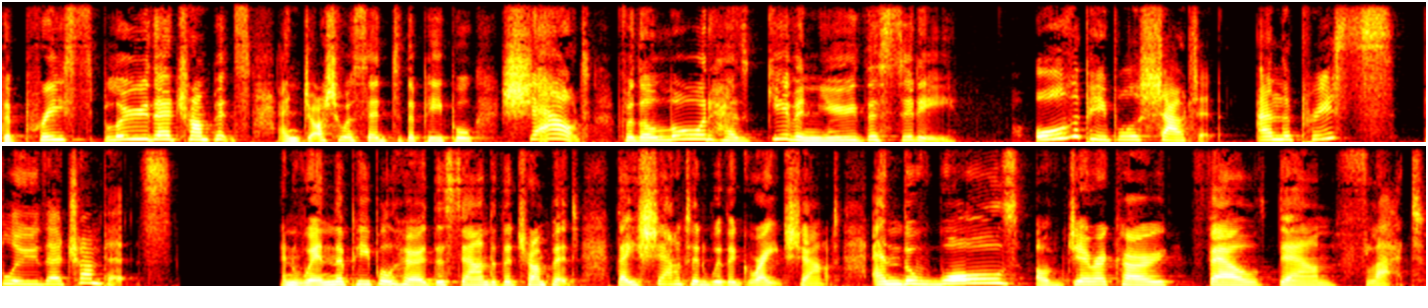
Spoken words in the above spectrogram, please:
the priests blew their trumpets, and Joshua said to the people, Shout, for the Lord has given you the city. All the people shouted, and the priests blew their trumpets. And when the people heard the sound of the trumpet, they shouted with a great shout, and the walls of Jericho fell down flat.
